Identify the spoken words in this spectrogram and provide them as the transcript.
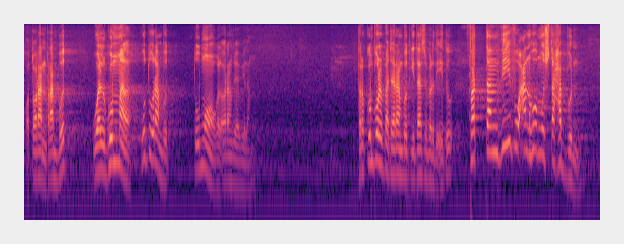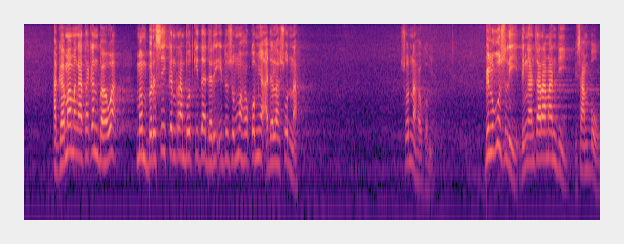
kotoran rambut wal gummal kutu rambut tumo kalau orang juga bilang terkumpul pada rambut kita seperti itu fatanzifu anhu mustahabun agama mengatakan bahwa membersihkan rambut kita dari itu semua hukumnya adalah sunnah. Sunnah hukumnya. Bil dengan cara mandi disampo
